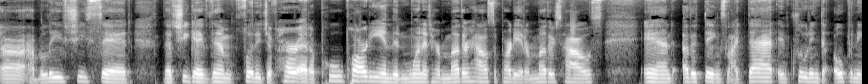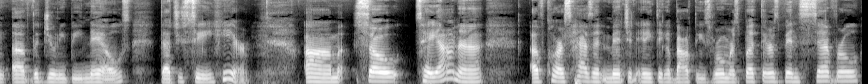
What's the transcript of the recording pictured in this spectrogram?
uh, I believe she said that she gave them footage of her at a pool party and then one at her mother house, a party at her mother's house, and other things like that, including the opening of the Junie Bee nails that you see here. Um, so Teyana of course, hasn't mentioned anything about these rumors, but there's been several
